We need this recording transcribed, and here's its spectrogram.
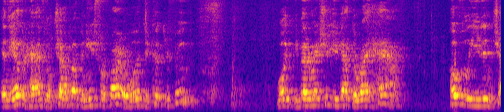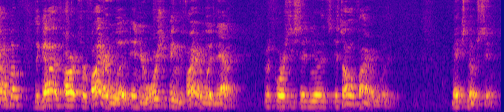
and the other half you'll chop up and use for firewood to cook your food. Well, you better make sure you got the right half. Hopefully, you didn't chop up the god part for firewood, and you're worshiping the firewood now. But of course, he said, You know, it's, it's all firewood. Makes no sense.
